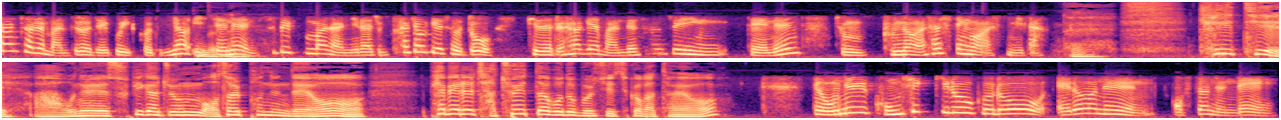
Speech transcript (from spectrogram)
7안타를 만들어내고 있거든요. 이제는 네. 수비뿐만 아니라 좀 타격에서도 기대를 하게 만든 선수인 데는 좀 분명한 사실인 것 같습니다. 네. KT 아 오늘 수비가 좀 어설펐는데요. 패배를 자초했다고도 볼 수 있을 것 같아요. 네, 오늘 공식 기록으로 에러는 없었는데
